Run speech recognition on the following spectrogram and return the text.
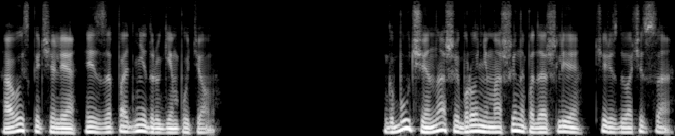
а выскочили из западни другим путем. К Буче наши бронемашины подошли через два часа.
